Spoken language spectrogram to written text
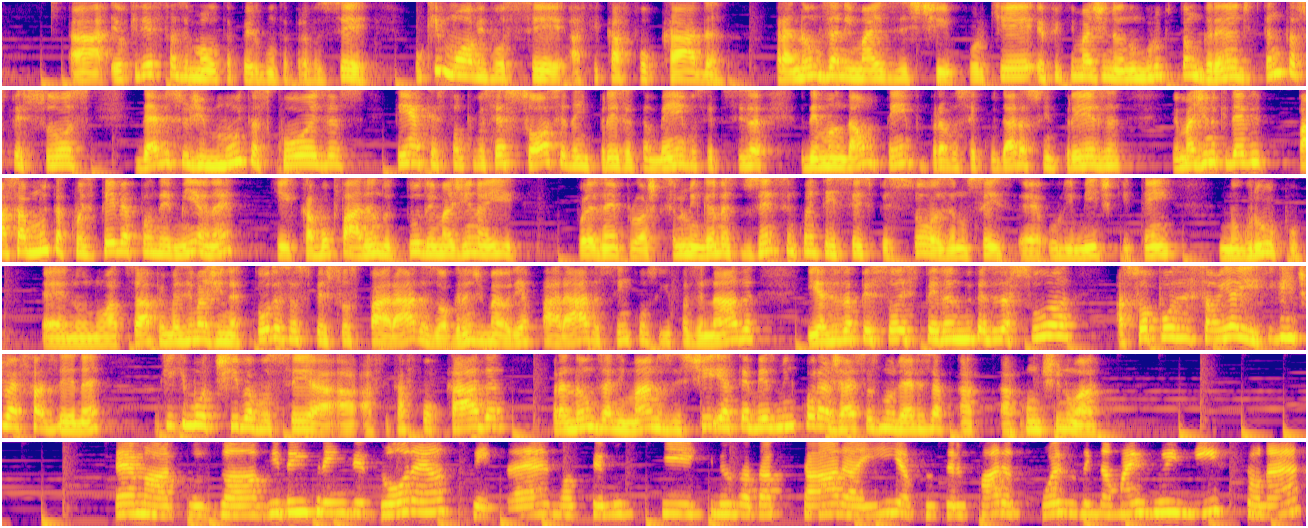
Ah, eu queria fazer uma outra pergunta para você. O que move você a ficar focada para não desanimar e desistir? Porque eu fico imaginando um grupo tão grande, tantas pessoas, deve surgir muitas coisas. Tem a questão que você é sócia da empresa também, você precisa demandar um tempo para você cuidar da sua empresa. Eu imagino que deve passar muita coisa. Teve a pandemia, né? Que acabou parando tudo. Imagina aí por exemplo, acho que se não me engano, é 256 pessoas, eu não sei é, o limite que tem no grupo, é, no, no, WhatsApp, mas imagina, todas as pessoas paradas, ou a grande maioria paradas, sem conseguir fazer nada, e às vezes a pessoa esperando muitas vezes a sua, a sua posição. E aí, o que, a gente vai fazer, né? O que, que motiva você a, a ficar focada para não desanimar, não desistir e até mesmo encorajar essas mulheres a, a, a continuar? É, Marcos, a vida empreendedora é assim, né? Nós temos que, que, nos adaptar aí a fazer várias coisas, ainda mais no início, né?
